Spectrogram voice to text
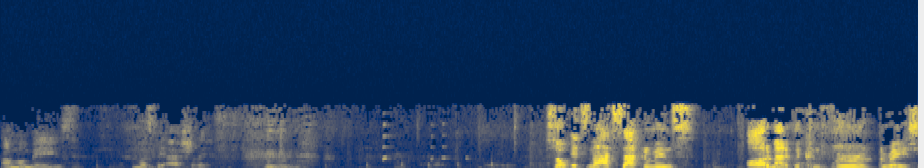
I'm amazed. It must be Ashley. So it's not sacraments automatically confer grace.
